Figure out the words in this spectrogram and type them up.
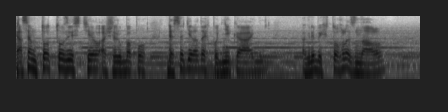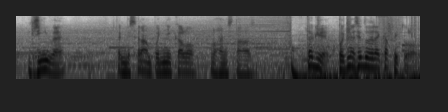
Já jsem toto zjistil až zhruba po deseti letech podnikání a kdybych tohle znal dříve, tak by se nám podnikalo mnohem snáze. Takže pojďme si to zrekapitulovat.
